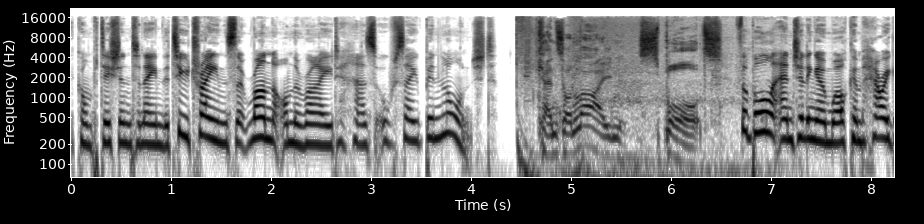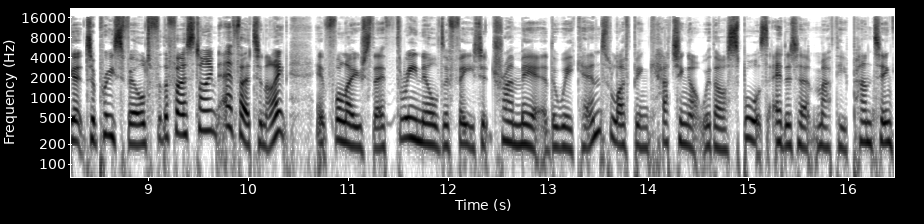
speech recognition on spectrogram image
A competition to name the two trains that run on the ride has also been launched. Kent Online Sport. Football and Gillingham welcome Harrogate to Priestfield for the first time ever tonight. It follows their 3 0 defeat at Tranmere at the weekend. Well, I've been catching up with our sports editor, Matthew Panting.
